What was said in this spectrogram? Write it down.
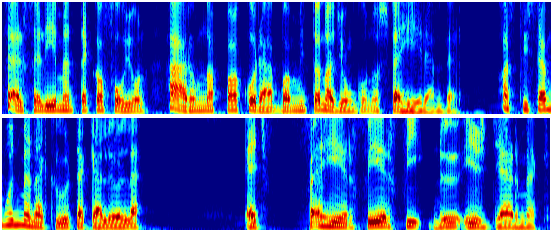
Felfelé mentek a folyón, három nappal korábban, mint a nagyon gonosz fehér ember. Azt hiszem, hogy menekültek előle. Egy fehér férfi, nő és gyermek.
